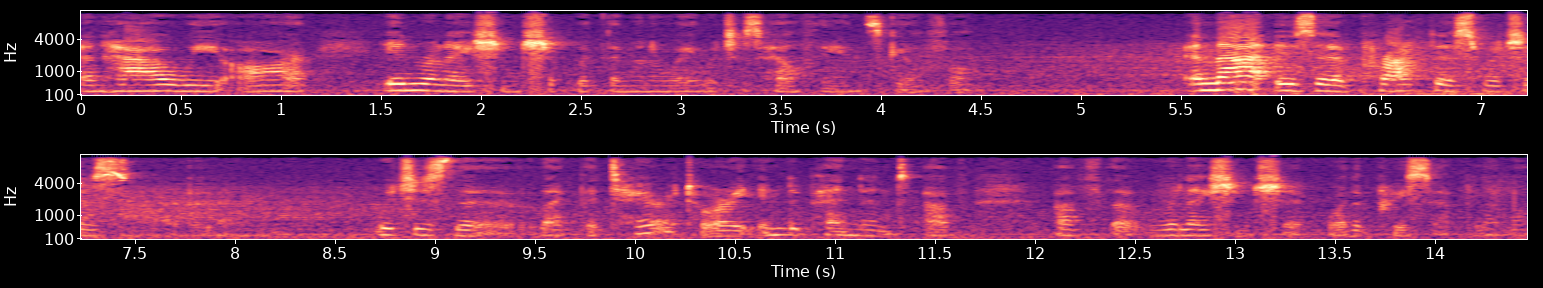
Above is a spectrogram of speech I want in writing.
and how we are in relationship with them in a way which is healthy and skillful. And that is a practice which is which is the like the territory independent of of the relationship or the precept level.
